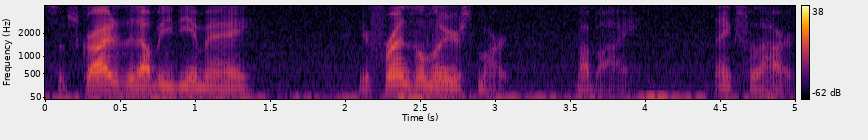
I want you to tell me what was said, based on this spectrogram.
Subscribe to the WDMA. Your friends will know you're smart. Bye bye. Thanks for the heart.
